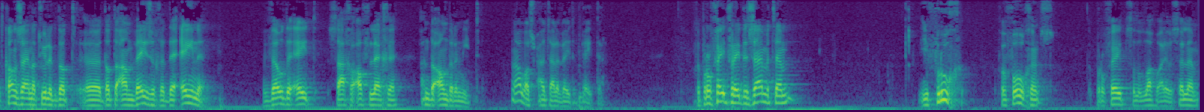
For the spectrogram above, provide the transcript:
Het kan zijn natuurlijk dat, uh, dat de aanwezigen de ene wel de eed zagen afleggen en de andere niet. Nou, Allah subhanahu weet het beter. De profeet vrede zij met hem, die vroeg vervolgens, de profeet sallallahu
